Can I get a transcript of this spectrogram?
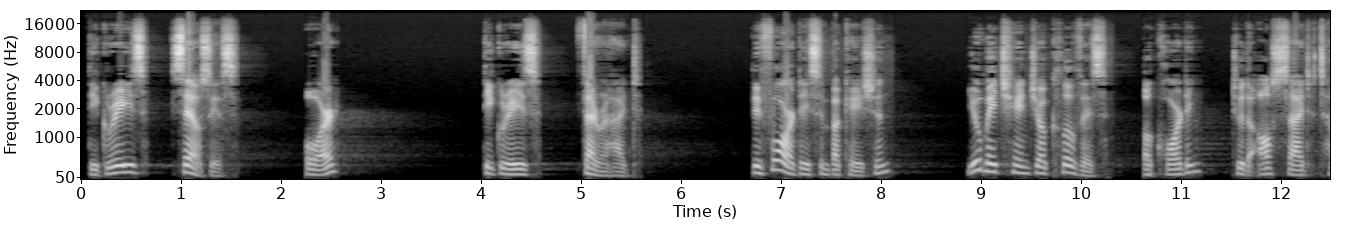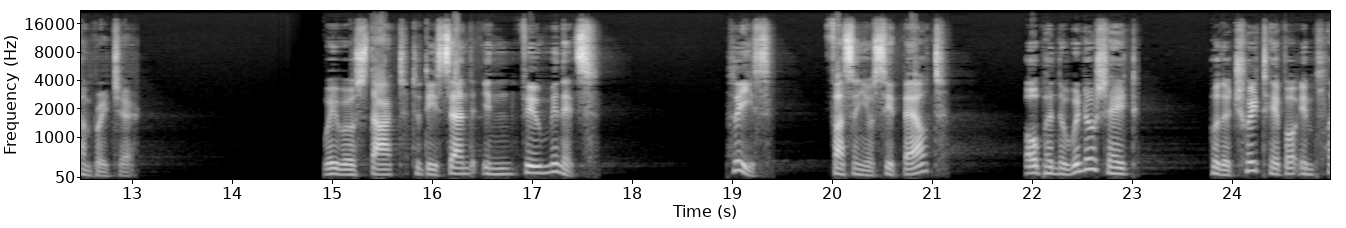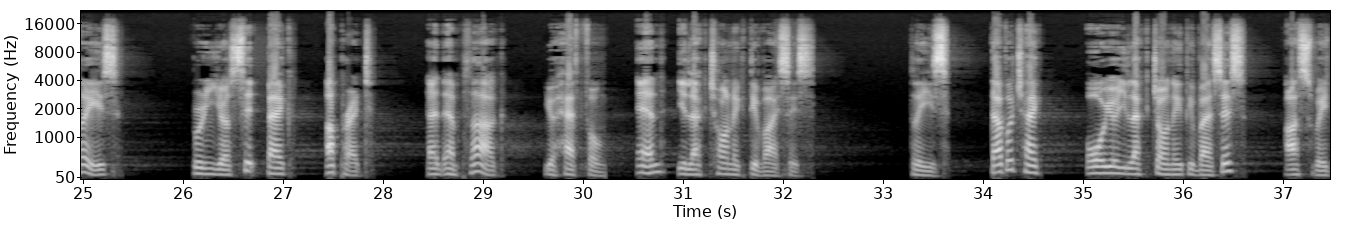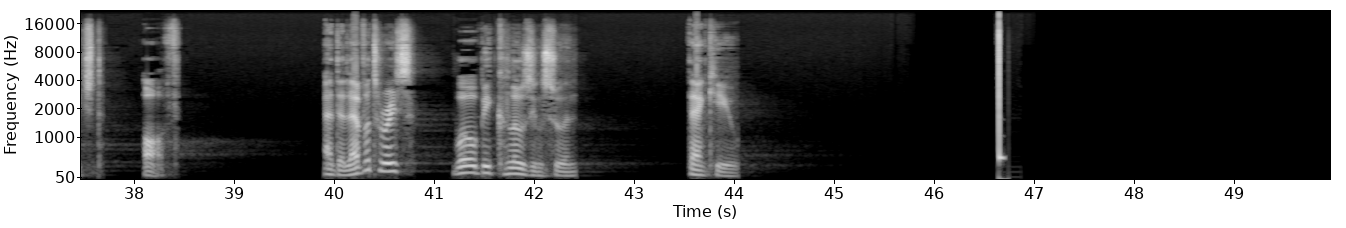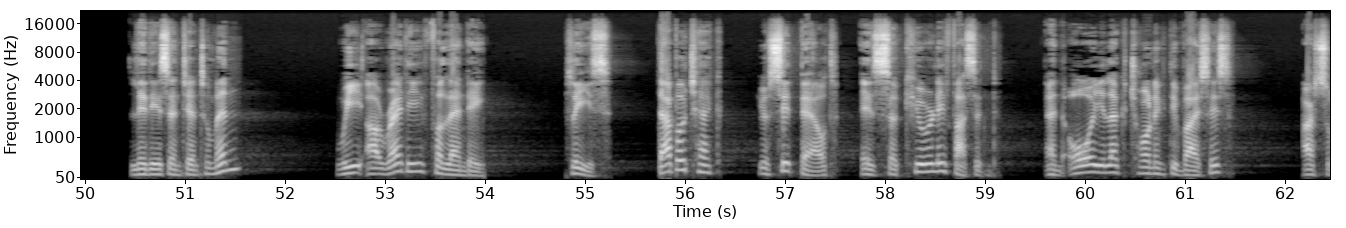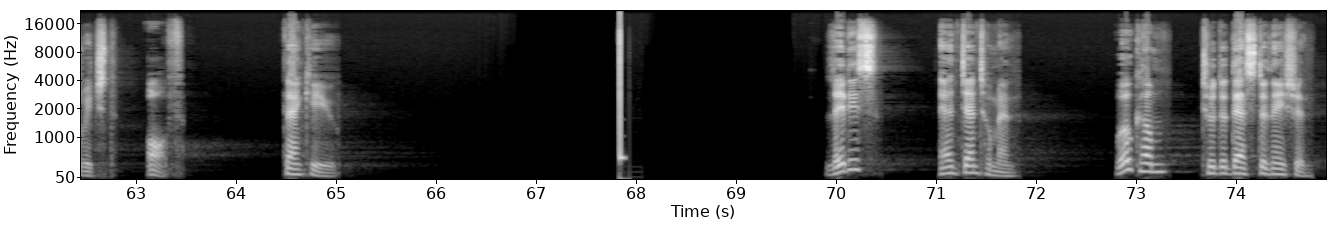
degrees Celsius or degrees Fahrenheit. Before disembarkation, you may change your clothes according to the outside temperature. We will start to descend in few minutes. Please fasten your seatbelt, open the window shade, put the tray table in place, bring your seat back upright, and unplug your headphone and electronic devices. Please double check all your electronic devices are switched off. And the lavatories will be closing soon. Thank you. Ladies and gentlemen, we are ready for landing. Please double check your seatbelt is securely fastened and all electronic devices are switched off. Thank you. Ladies and gentlemen, welcome to the destination.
